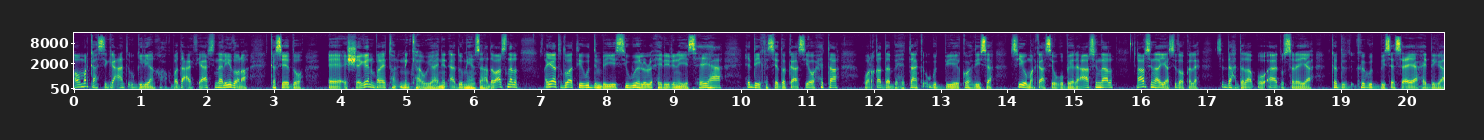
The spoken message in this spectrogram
ama markaasi gacanta u geliyaan kubadda cagta arsenal iyadoona kaseedo sheegeen brighton ninka uu yahay nin aad u muhiimsan. Haddaba arsenal ayaa toddobaadkii ugu dambeeyey si weyn loola xiriirinayay saxiixa xidiga kaseedo kaasi oo xitaa warqadda bixitaanka u gudbiyey kooxdiisa si uu markaasi ugu biiray arsenal. Arsenal ayaa sidoo kale saddex dalaab oo aada u sareeya ka gudbisa saxiixa xidiga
